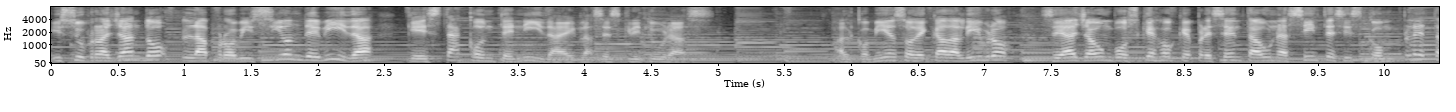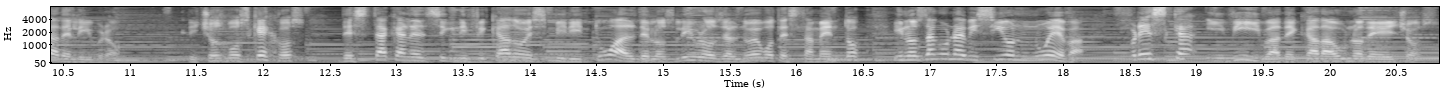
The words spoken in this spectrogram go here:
y subrayando la provisión de vida que está contenida en las escrituras. Al comienzo de cada libro se halla un bosquejo que presenta una síntesis completa del libro. Dichos bosquejos destacan el significado espiritual de los libros del Nuevo Testamento y nos dan una visión nueva, fresca y viva de cada uno de ellos.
